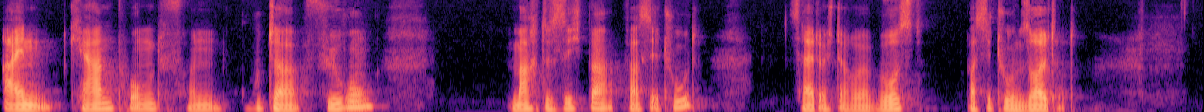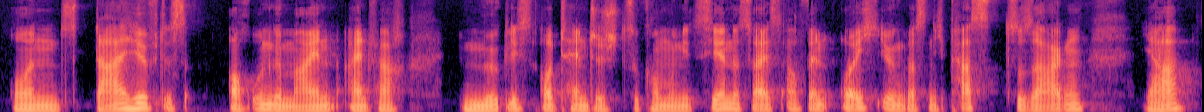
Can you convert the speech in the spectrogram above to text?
ein Kernpunkt von guter Führung. Macht es sichtbar, was ihr tut. Seid euch darüber bewusst, was ihr tun solltet. Und da hilft es auch ungemein, einfach möglichst authentisch zu kommunizieren. Das heißt, auch wenn euch irgendwas nicht passt, zu sagen, ja,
